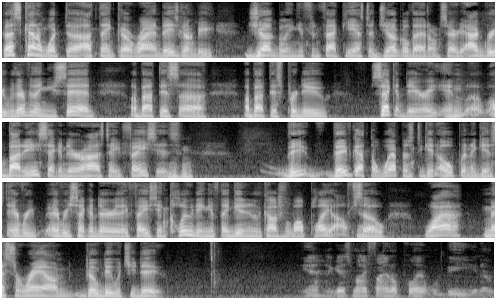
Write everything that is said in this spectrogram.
that's kind of what uh, I think uh, Ryan is going to be juggling, if in fact he has to juggle that on Saturday. I agree with everything you said about this uh, about this Purdue secondary and uh, about any secondary Ohio State faces. They, they've got the weapons to get open against every every secondary they face, including if they get into the college football playoff. So why mess around? Go do what you do. yeah, I guess my final point would be, you know,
